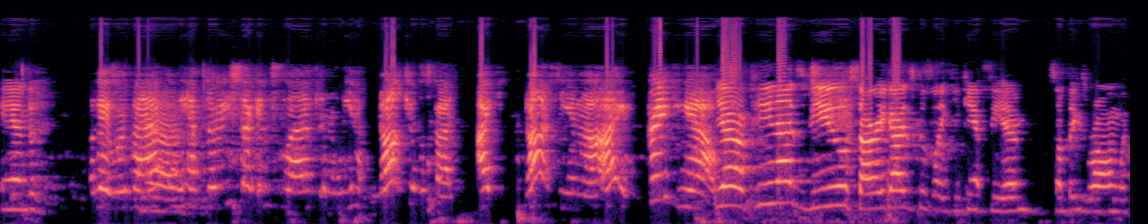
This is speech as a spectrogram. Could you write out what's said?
and Okay, we're back, Yeah. and we have 30 seconds left, and we have not killed this guy. I cannot see him now. I am freaking out. yeah, Peanut's view. Sorry, guys, because like you can't see him. Something's wrong with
